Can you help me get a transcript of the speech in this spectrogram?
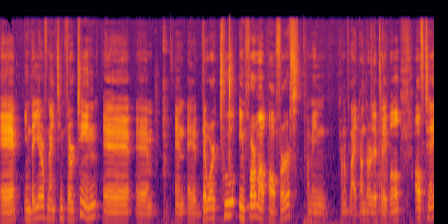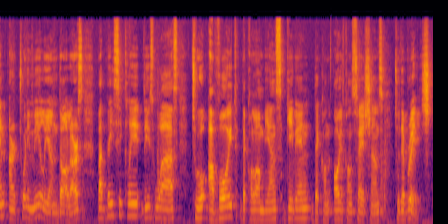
Uh, in the year of 1913, uh, um, and there were two informal offers. I mean, kind of like under the table of 10 or 20 million dollars. But basically this was to avoid the Colombians giving the con oil concessions to the British.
